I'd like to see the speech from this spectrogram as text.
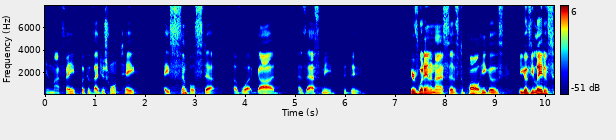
in my faith because I just won't take a simple step of what God has asked me to do. Here's what Ananias says to Paul. He goes, he goes, he laid his,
